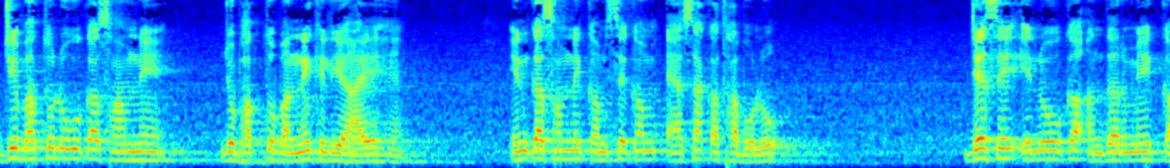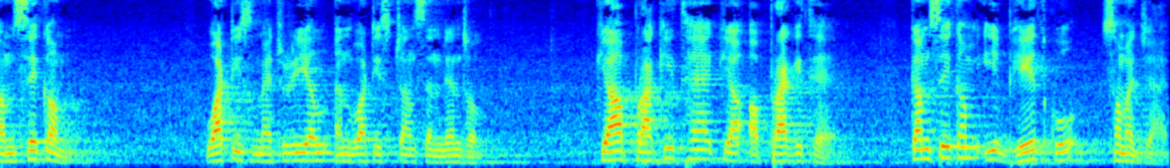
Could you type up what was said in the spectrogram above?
जे भक्तों लोगों का सामने, जो भक्तों बनने के लिए आए हैं, इनका सामने कम से कम ऐसा कथा बोलो, जैसे ये लोगों का अंदर में कम से कम what is material and what is transcendental क्या प्राकृत है, क्या अप्राकृत है। कम से कम ये भेद को समझ जाए।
